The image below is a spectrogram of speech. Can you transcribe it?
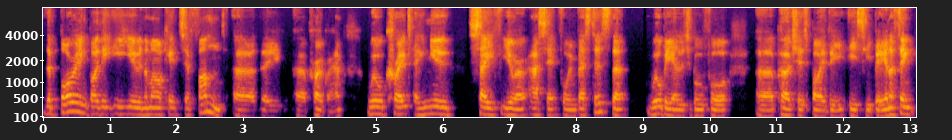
the borrowing by the EU in the market to fund uh, the uh, programme will create a new safe euro asset for investors that will be eligible for uh, purchase by the ECB, and I think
